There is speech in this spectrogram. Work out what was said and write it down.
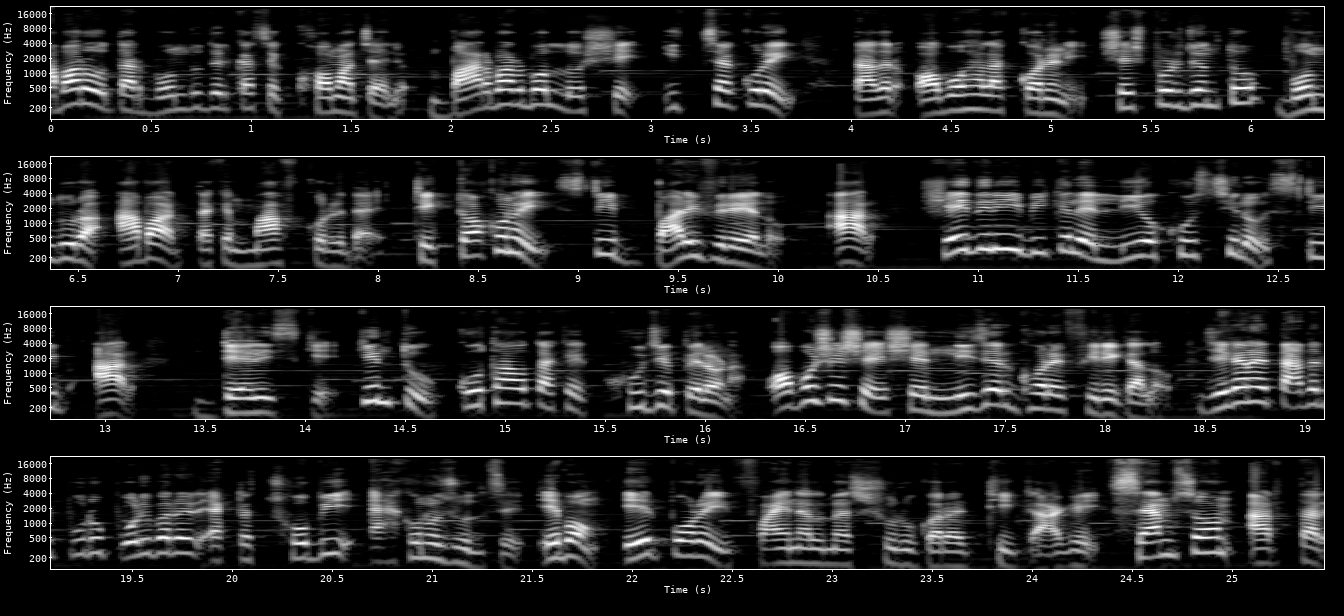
আবারও তার বন্ধুদের কাছে ক্ষমা চাইলো। বারবার বলল, সে ইচ্ছা করেই তাদের অবহেলা করেনি। শেষ পর্যন্ত বন্ধুরা আবার তাকে মাফ করে দেয়। ঠিক তখনই স্টিভ বাড়ি ফিরে এলো। আর সেই দিনই বিকেলে লিও খুঁজছিল স্টিভ আর ডেনিসকে। কিন্তু কোথাও তাকে খুঁজে পেল না। অবশেষে সে নিজের ঘরে ফিরে গেল, যেখানে তাদের পুরো পরিবারের একটা ছবি এখনও ঝুলছে এবং এরপরেই ফাইনাল ম্যাচ শুরু করার ঠিক আগে স্যামসন আর তার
